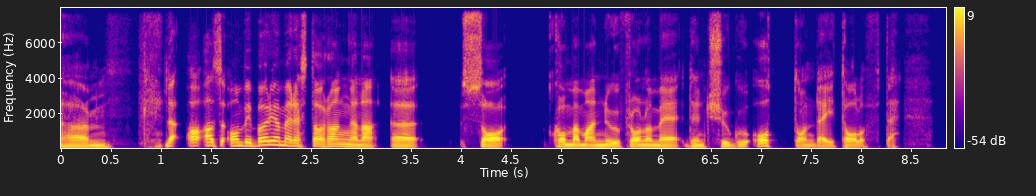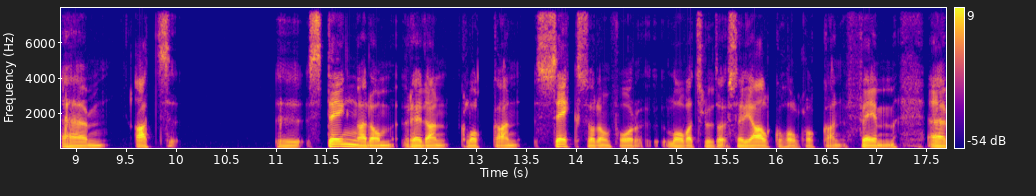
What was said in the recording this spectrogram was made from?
Ehm, alltså om vi börjar med restaurangerna så kommer man nu från och med den 28 i 12 ehm, att Eh, stänga dem redan klockan sex och de får lov att sluta sälja alkohol klockan fem. Eh,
